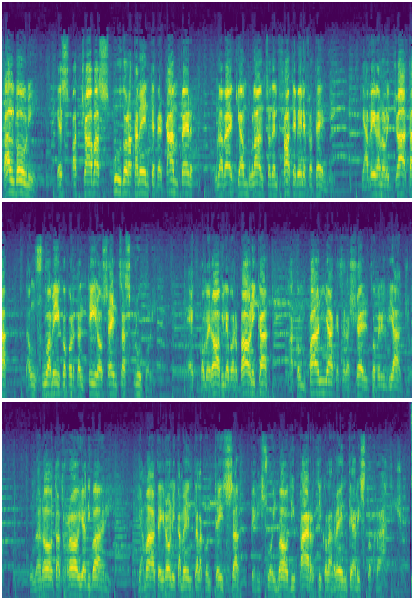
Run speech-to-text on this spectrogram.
Alboni, che spacciava spudoratamente per camper una vecchia ambulanza del Fate Bene Fratelli, che aveva noleggiata da un suo amico portantino senza scrupoli. E come nobile borbonica, la compagna che s'era scelto per il viaggio, una nota troia di Bari, chiamata ironicamente la contessa per i suoi modi particolarmente aristocratici.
